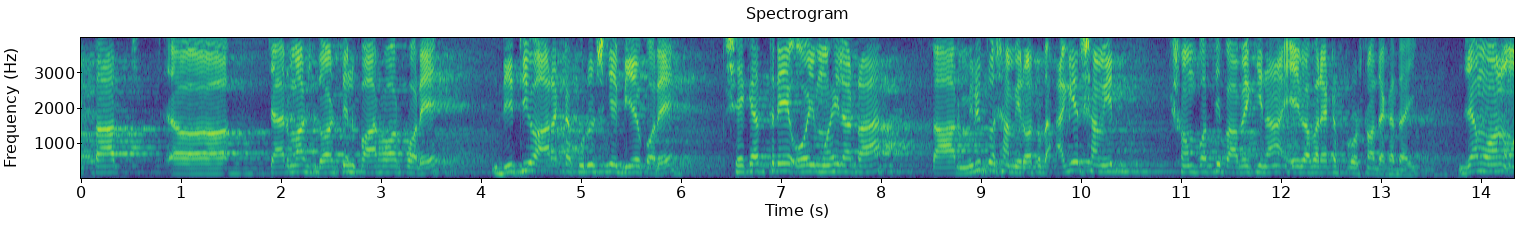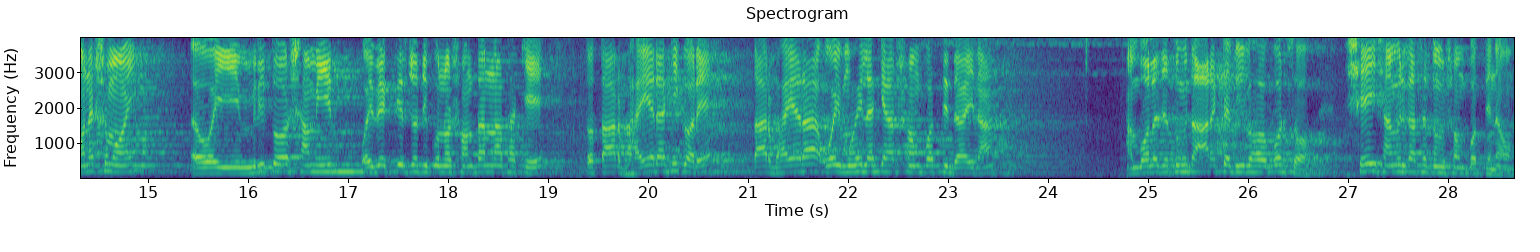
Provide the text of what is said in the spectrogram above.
অর্থাৎ চার মাস দশ দিন পার হওয়ার পরে দ্বিতীয় আর একটা পুরুষকে বিয়ে করে, সেক্ষেত্রে ওই মহিলাটা তার মৃত স্বামীর, অর্থাৎ আগের স্বামীর সম্পত্তি পাবে কি না এই ব্যাপারে একটা প্রশ্ন দেখা দেয়। যেমন অনেক সময় ওই মৃত স্বামীর ওই ব্যক্তির যদি কোনো সন্তান না থাকে, তো তার ভাইয়েরা কি করে? তার ভাইয়েরা ওই মহিলাকে আর সম্পত্তি দেয় না। বলে যে, তুমি তো আরেকটা বিবাহ করছ, সেই স্বামীর কাছে তুমি সম্পত্তি নাও।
